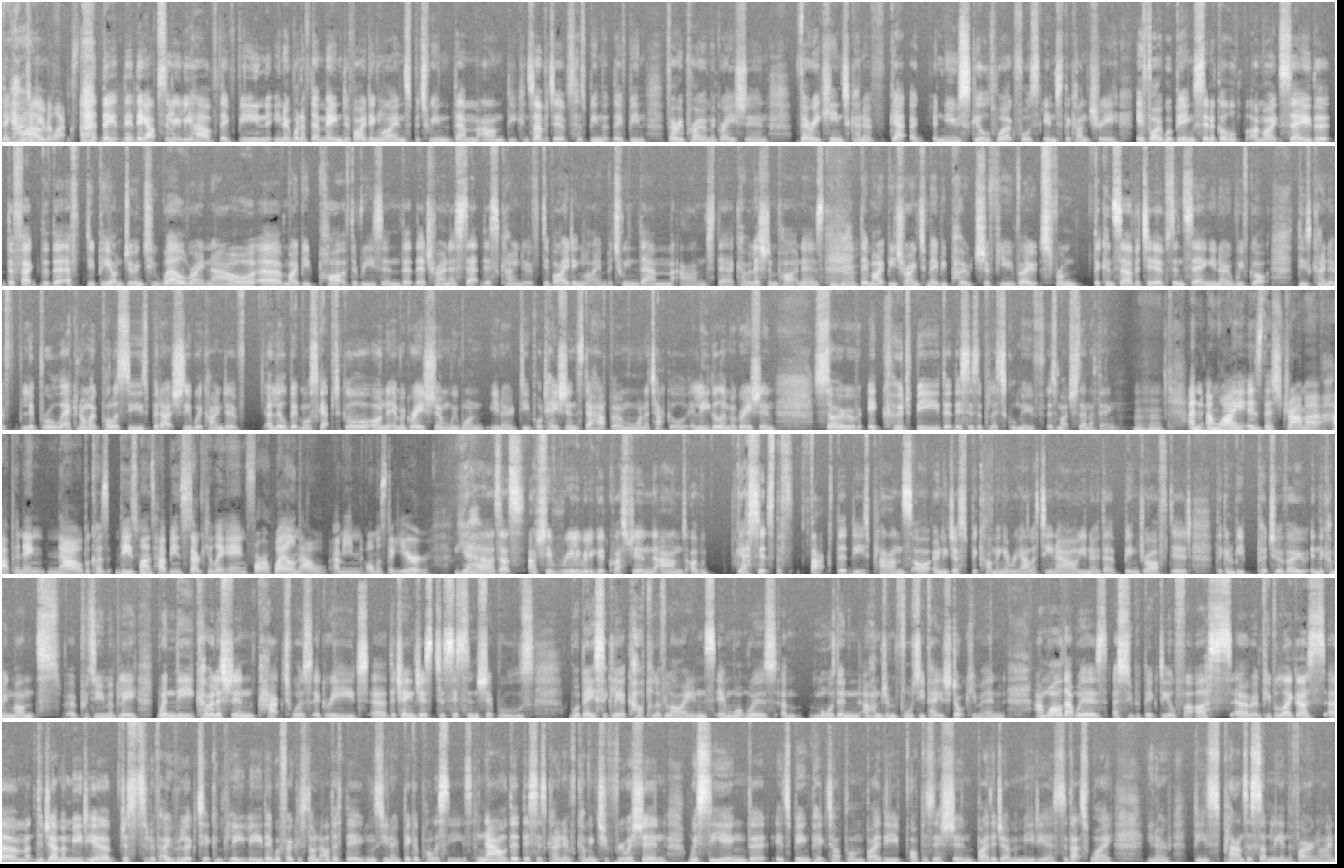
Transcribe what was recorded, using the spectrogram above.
They have to be relaxed. Uh, they, they, they absolutely have. They've been, you know, one of their main dividing lines between them and the Conservatives has been that they've been very pro-immigration, very keen to kind of get a, a new skilled workforce into the country. If I were being cynical, I might say that the fact that the FDP aren't doing too well right now uh, might be part of the reason that they're trying to set this kind of dividing line between them and their coalition partners. Mm-hmm. They might be trying to maybe poach a few votes from the Conservatives and saying, you know, we've got these kind of liberal economic policies, but actually we're kind of a little bit more skeptical on immigration. We want, you know, deportations to happen. We want to tackle illegal immigration. So it could be that this is a political move as much as anything. Mm-hmm. And and why is this drama happening now? Because these plans have been circulating for a while now. I mean, almost a year. Yeah, that's actually a really, really good question, and I would guess it's the fact that these plans are only just becoming a reality now. You know, they're being drafted, they're going to be put to a vote in the coming months, uh, presumably. When the coalition pact was agreed, uh, the changes to citizenship rules were basically a couple of lines in what was a more than 140 page document. And while that was a super big deal for us uh, and people like us, um, the mm-hmm. German media just sort of overlooked it completely. They were focused on other things, you know, bigger policies. Now that this is kind of coming to fruition, we're seeing that it's being picked up on by the opposition, by the German media. So that's why, you know, these plans are suddenly in the firing line.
